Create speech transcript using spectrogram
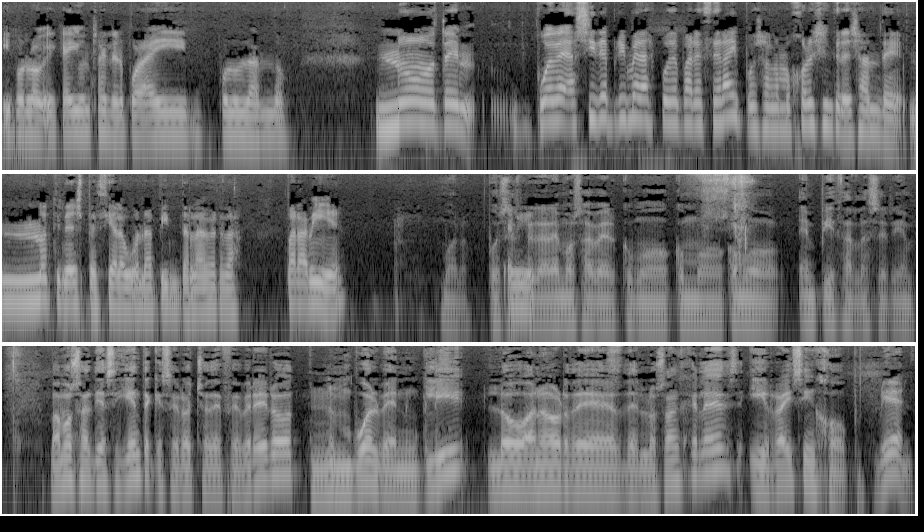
Y por lo que hay un tráiler por ahí polulando. No te, puede, así de primeras puede parecer, ay, pues a lo mejor es interesante. No tiene especial buena pinta, la verdad. Para mí, ¿eh? Bueno, pues esperaremos a ver cómo, cómo, cómo empieza la serie. Vamos al día siguiente, que es el 8 de febrero. Vuelven Glee, Law and Order de Los Ángeles y Rising Hope. Bien.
